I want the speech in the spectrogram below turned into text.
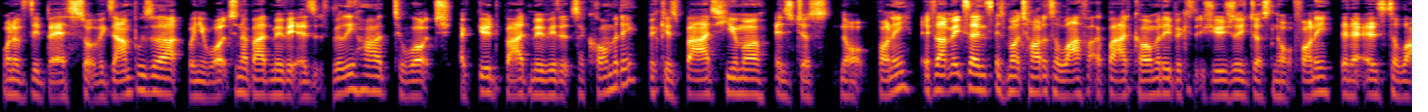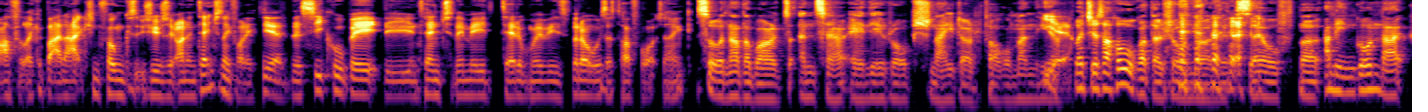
one of the best sort of examples of that when you're watching a bad movie is it's really hard to watch a good bad movie that's a comedy because bad humor is just not funny. If that makes sense, it's much harder to laugh at a bad comedy because it's usually just not funny than it is to laugh at like a bad action film because it's usually unintentionally funny. So yeah, the sequel bait, the intentionally made terrible movies, they're always a tough watch, I think. So, in other words, insert any Rob Schneider film in here, Yeah. which is a whole other genre in itself. But I mean, going back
